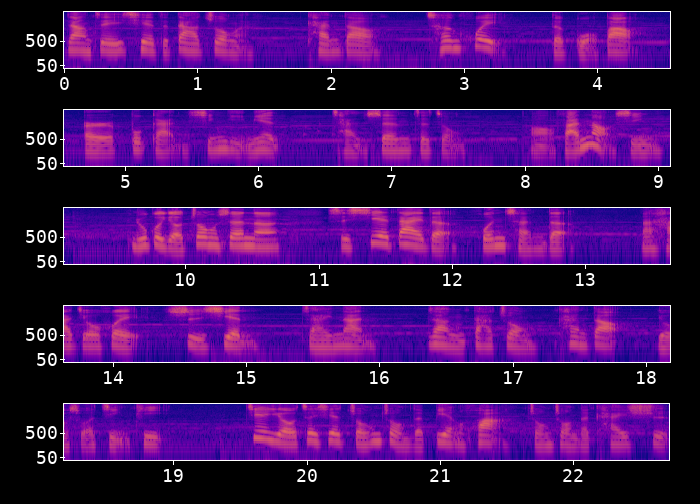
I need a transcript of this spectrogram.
让这一切的大众啊看到嗔恚的果报，而不敢心里面产生这种啊烦恼心。如果有众生呢，是懈怠的、昏沉的，那他就会示现灾难，让大众看到有所警惕。借由这些种种的变化、种种的开示，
